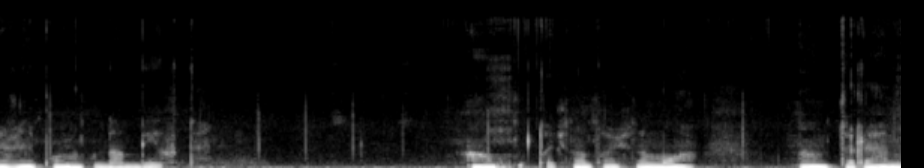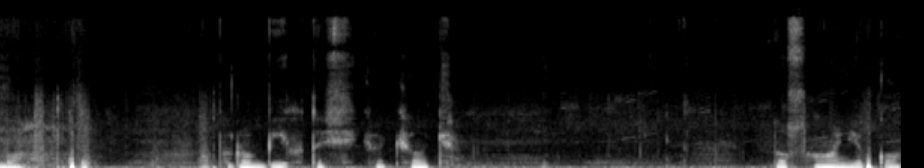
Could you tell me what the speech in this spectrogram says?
Я вже не помню, куди бігти. А, точно, точно, мо- нам треба пробігтись чуть-чуть до садика.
